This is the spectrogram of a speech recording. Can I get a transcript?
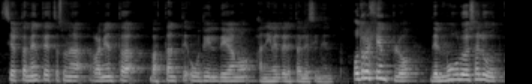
Ciertamente esta es una herramienta bastante útil, digamos, a nivel del establecimiento. Otro ejemplo del módulo de salud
